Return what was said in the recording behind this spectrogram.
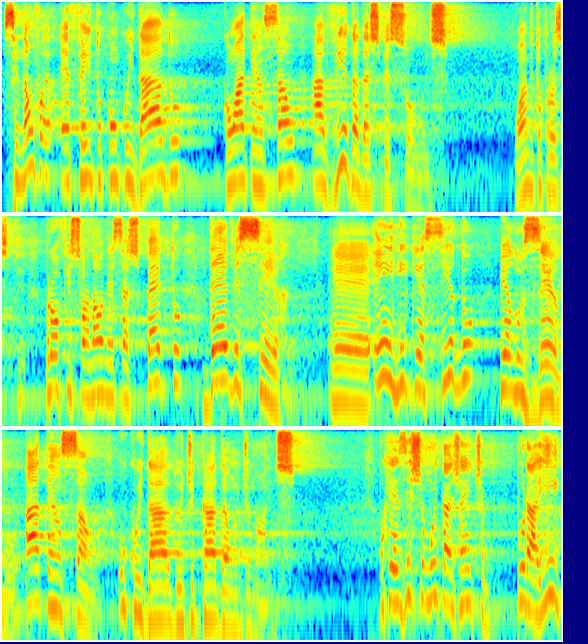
se não é feito com cuidado, com atenção, a vida das pessoas. O âmbito profissional nesse aspecto deve ser é, enriquecido pelo zelo, a atenção, o cuidado de cada um de nós. Porque existe muita gente por aí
